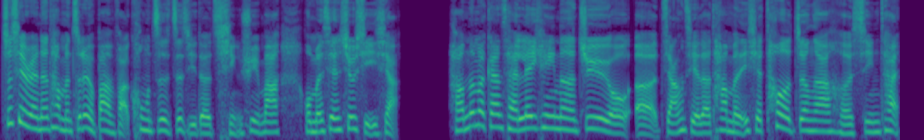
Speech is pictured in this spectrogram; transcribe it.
这些人呢，他们真的有办法控制自己的情绪吗？我们先休息一下。好，那么刚才雷根呢就有呃讲解了他们一些特征啊和心态，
